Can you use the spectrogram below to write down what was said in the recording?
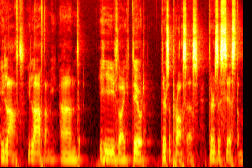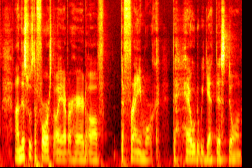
he laughed, he laughed at me. And he's like, dude, there's a process, there's a system. And this was the first I ever heard of the framework, the how do we get this done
